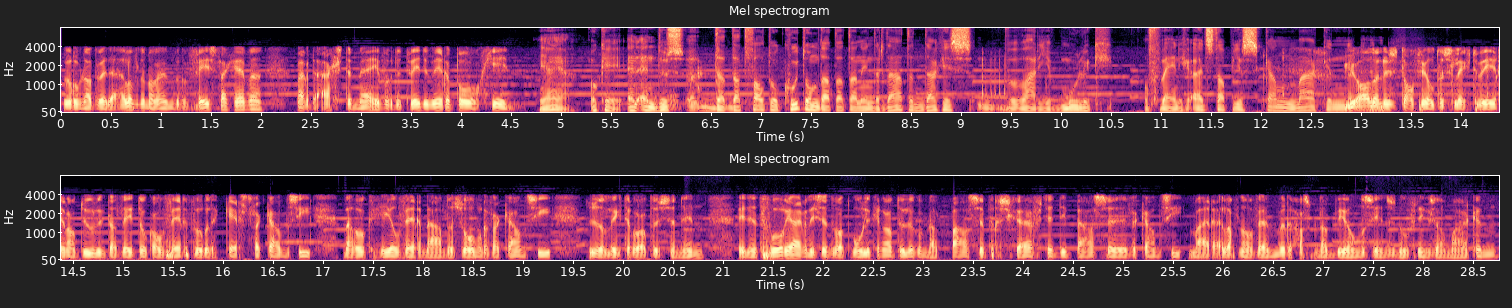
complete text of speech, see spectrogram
waarom dat we de 11 november een feestdag hebben, maar de 8 mei voor de Tweede Wereldoorlog geen. Ja, ja, oké. En, en dus uh, dat, dat valt ook goed, omdat dat dan inderdaad een dag is waar je moeilijk of weinig uitstapjes kan maken. Ja, dan is het al veel te slecht weer natuurlijk. Dat ligt ook al ver voor de kerstvakantie, maar ook heel ver na de zomervakantie. Dus dat ligt er wat tussenin. In het voorjaar is het wat moeilijker natuurlijk, omdat Pasen verschuift, die Pasenvakantie. Maar 11 november, als men dat bij ons in zijn oefening zou maken,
